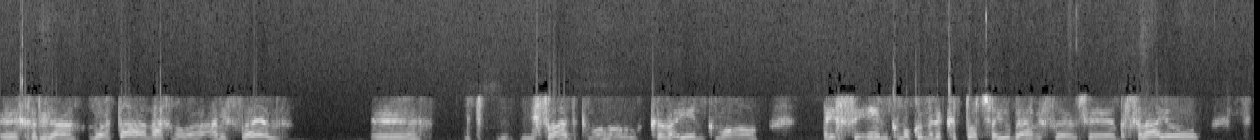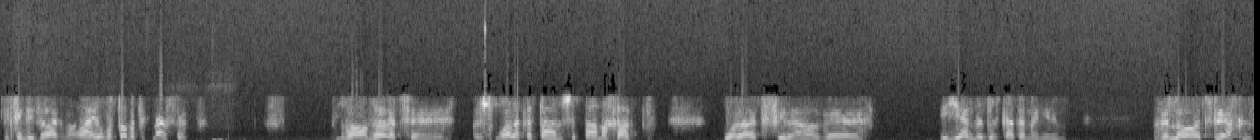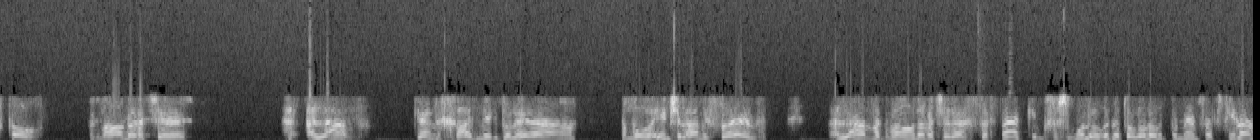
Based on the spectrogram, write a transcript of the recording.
אה, חלילה, לא אתה, אנחנו, עם ישראל, אה, נפרד כמו קראים, כמו ההיסעים, כמו כל מיני כתות שהיו בעם ישראל, שבהתחלה היו, לפי דברי הגמרא, היו באותו בית הכנסת. הגמרא אומרת שעל שמואל הקטן, שפעם אחת הוא עלה לתפילה ועיין בברכת המינים, ולא הצליח לזכור. הגמרא אומרת שעליו, כן, אחד מגדולי המוראים של עם ישראל, עליו הגמרא אומרת ספק אם חשבו להוריד אותו או לא להוריד אותו מאמצע התפילה.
